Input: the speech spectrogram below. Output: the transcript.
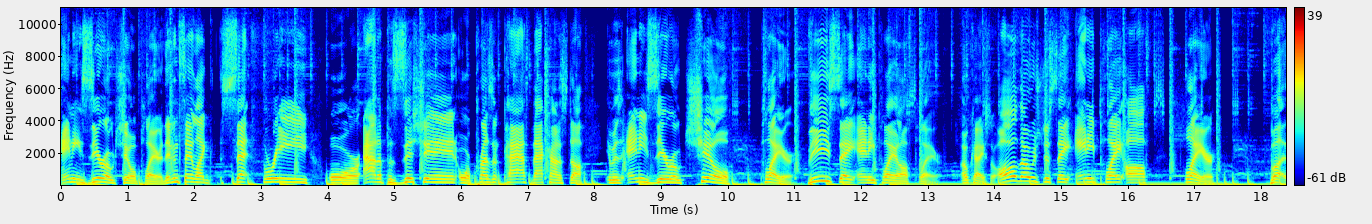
Any zero chill player. They didn't say like set three or out of position or present past, that kind of stuff. It was any zero chill player. These say any playoff player. Okay, so all those just say any playoff player. But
